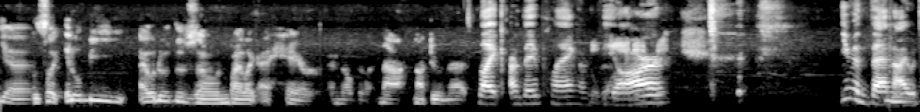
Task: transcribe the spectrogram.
Yeah, it's like it'll be out of the zone by like a hair, and they'll be like, "Nah, not doing that." like, are they playing on The VR? Even then, I would.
